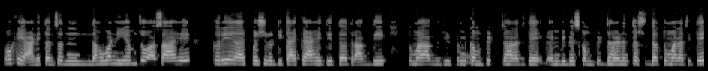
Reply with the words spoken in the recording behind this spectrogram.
ओके. आणि त्यांचा दहावा नियम जो असा आहे करिअर ऑपॉर्च्युनिटी काय काय आहे तिथं? तर अगदी तुम्हाला अगदी तुम्ही कंप्लीट झाला तिथे M B B S complete झाल्यानंतर सुद्धा तुम्हाला तिथे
